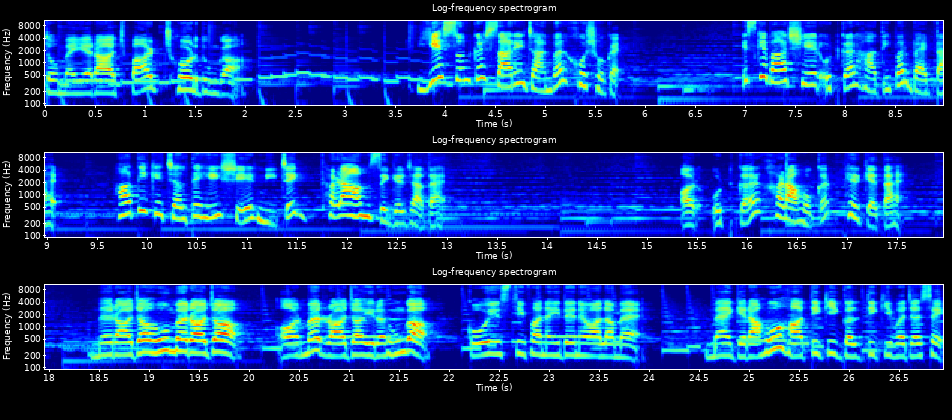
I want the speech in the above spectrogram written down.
तो मैं ये राजपाट छोड़ दूँगा। ये सुनकर सारे जानवर खुश हो गए। इसके बाद शेर उठकर हाथी पर बैठता है। हाथी के चलते ही शेर नीचे धड़ाम से गिर जाता है। और उठकर खड़ा होकर फिर कहता है मैं राजा हूँ मैं राजा और मैं राजा ही रहूँगा। कोई इस्तीफा नहीं देने वाला मैं। मैं गिरा हूँ हाथी की गलती की वजह से।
